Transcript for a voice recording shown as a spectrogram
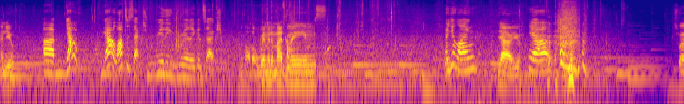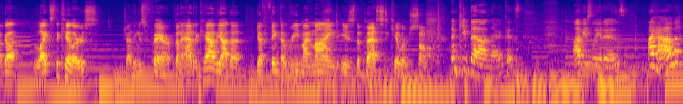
And you? Uh, yeah. Yeah, lots of sex. Really, really good sex. With all the women in my dreams. Are you lying? Yeah, are you? Yeah. So I've got likes the killers, which I think is fair, but then I added the caveat that you have to think that Read My Mind is the best killer song. And keep that on there, because obviously it is. I have.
